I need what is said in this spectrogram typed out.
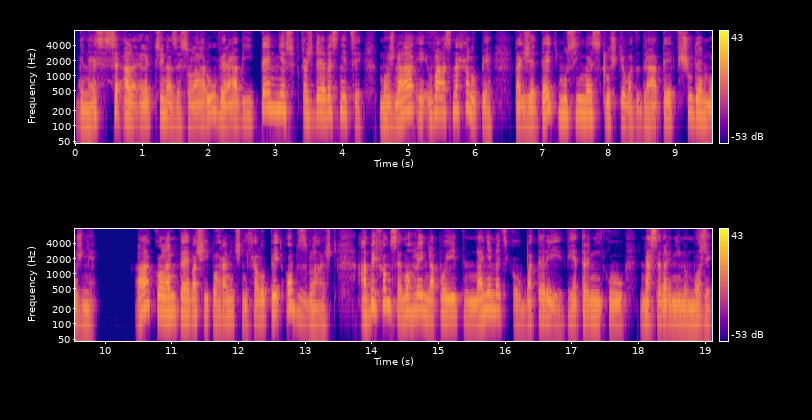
Dnes se ale elektřina ze solárů vyrábí téměř v každé vesnici, možná i u vás na chalupě, takže teď musíme stlušťovat dráty všude možně a kolem té vaší pohraniční chalupy obzvlášť, abychom se mohli napojit na německou baterii větrníků na Severním moři,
